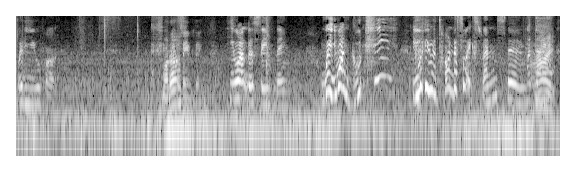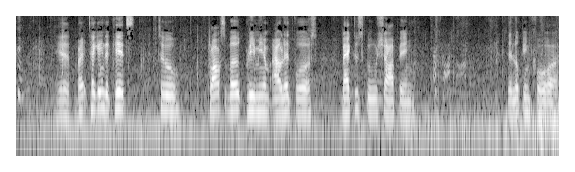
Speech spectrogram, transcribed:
what do you want? What else? Same thing. You want the same thing. Wait, you want Gucci? Louis Vuitton? That's so expensive. What the Alright. Yeah, br- taking the kids to Clarksburg Premium Outlet for back to school shopping. They're looking for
